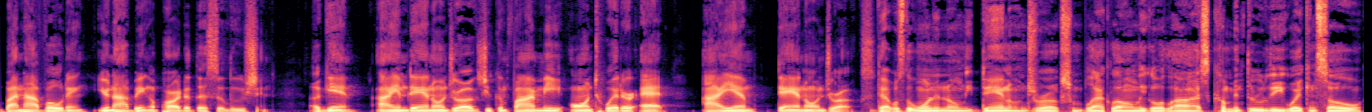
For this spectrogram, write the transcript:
by not voting, you're not being a part of the solution. Again, I am Dan on Drugs. You can find me on Twitter at I am Dan on Drugs. That was the one and only Dan on Drugs from Black Law and Legal Lies coming through the Awakened Soul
